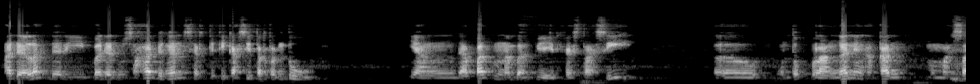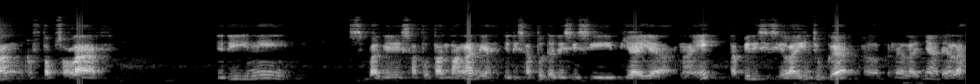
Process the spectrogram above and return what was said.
adalah dari badan usaha dengan sertifikasi tertentu yang dapat menambah biaya investasi eh, untuk pelanggan yang akan memasang rooftop solar. Jadi ini sebagai satu tantangan ya. Jadi satu dari sisi biaya naik, tapi di sisi lain juga eh, kendalanya adalah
